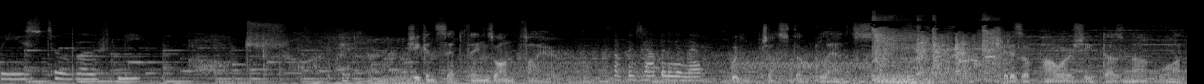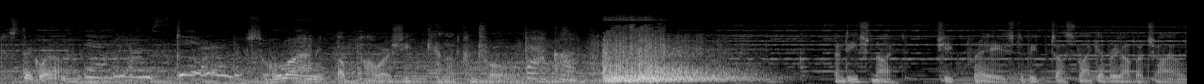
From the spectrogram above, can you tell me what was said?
Will you still love me? Oh, Charlie. she can set things on fire Something's happening in there. with just a glance. It is a power she does not want, Stick with him. Daddy, I'm scared. So am I, honey. a power she cannot control. Back up. And each night, she prays to be just like every other child.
